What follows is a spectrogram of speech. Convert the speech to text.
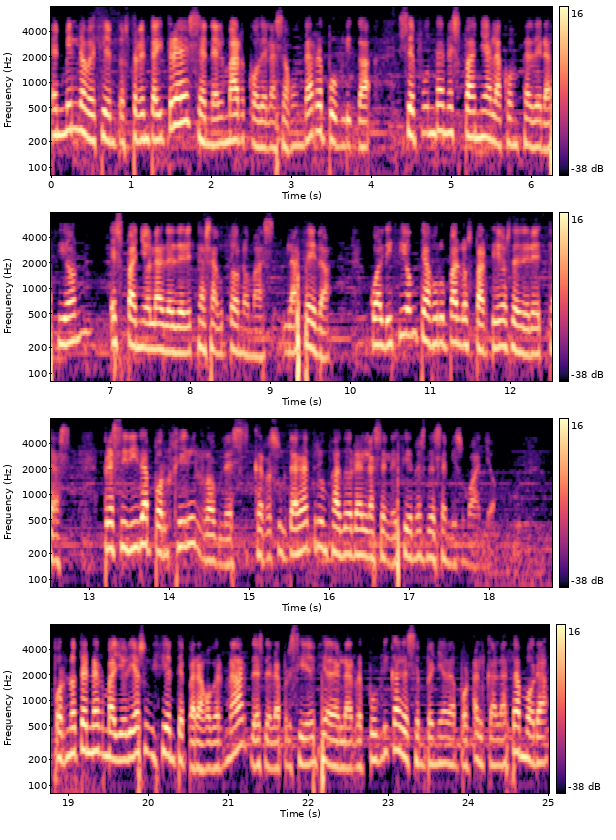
En 1933, en el marco de la Segunda República, se funda en España la Confederación Española de Derechas Autónomas, la CEDA, coalición que agrupa los partidos de derechas, presidida por Gil Robles, que resultará triunfadora en las elecciones de ese mismo año. Por no tener mayoría suficiente para gobernar, desde la presidencia de la República desempeñada por Alcalá Zamora,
